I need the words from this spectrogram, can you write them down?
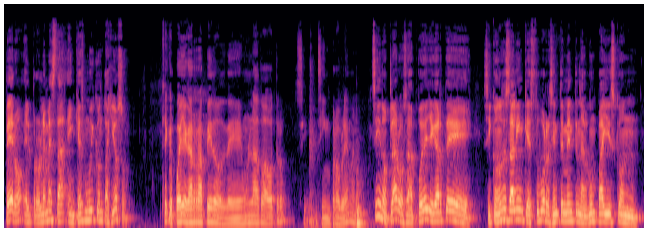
pero el problema está en que es muy contagioso. Sí, que puede llegar rápido de un lado a otro sin, sin problema, ¿no? Sí, no, claro, o sea, puede llegarte, si conoces a alguien que estuvo recientemente en algún país con,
